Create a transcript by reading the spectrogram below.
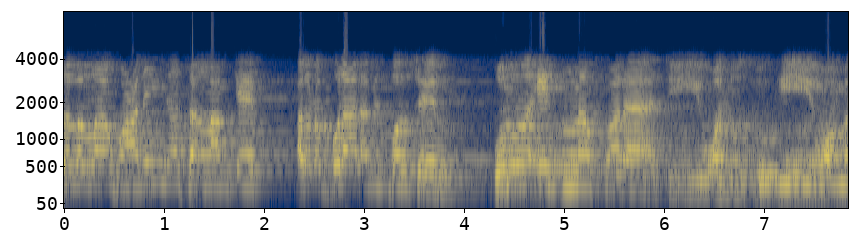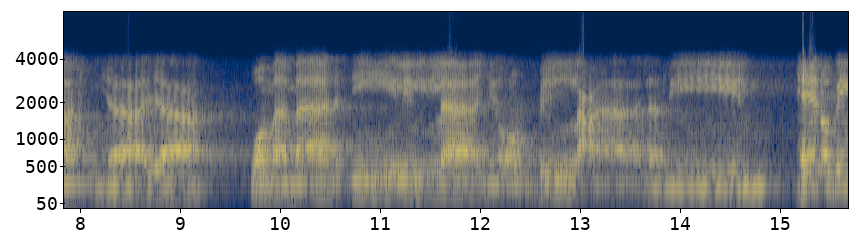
সাল্লাল্লাহু আলাইহি ওয়াসাল্লামকে আল্লাহ রাব্বুল আলামিন বলছেন قل إن صلاتي ونسكي ومحياي ومماتي لله رب العالمين হে নবী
